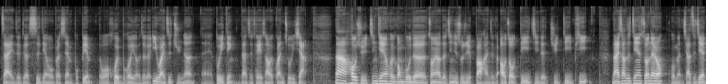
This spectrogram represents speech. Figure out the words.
在这个四点五 percent 不变，我会不会有这个意外之举呢？诶，不一定，但是可以稍微关注一下。那后续今天会公布的重要的经济数据，包含这个澳洲第一季的 GDP。那以上是今天所有内容，我们下次见。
